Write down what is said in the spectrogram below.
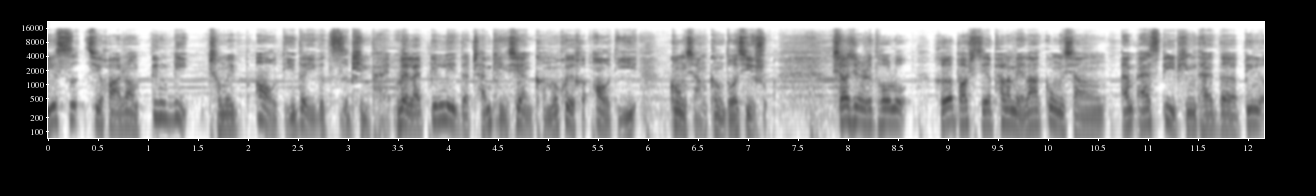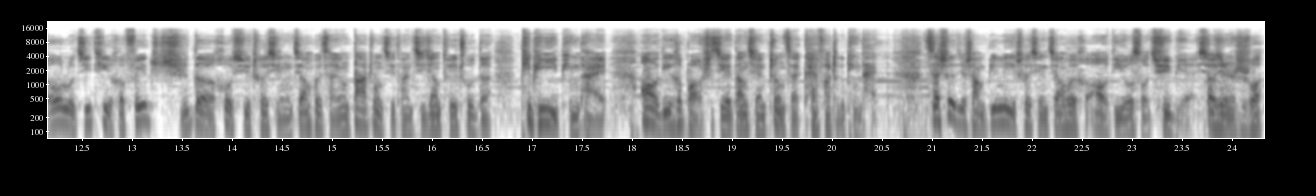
迪斯计划让宾利成为奥迪的一个子品牌，未来宾利的产品线可能会和奥迪共享更多技术。消息人士透露。和保时捷帕拉梅拉共享 MSB 平台的宾利欧陆 GT 和飞驰的后续车型将会采用大众集团即将推出的 PPE 平台。奥迪和保时捷当前正在开发这个平台。在设计上，宾利车型将会和奥迪有所区别。消息人士说，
